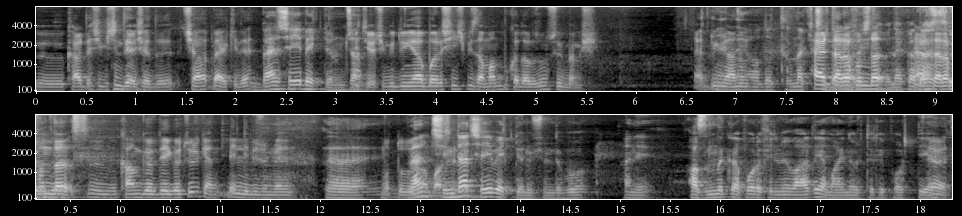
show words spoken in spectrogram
e, kardeşlik içinde yaşadığı çağ belki de ben şeyi bekliyorum can. Bitiyor. Çünkü dünya barışı hiçbir zaman bu kadar uzun sürmemiş. Yani dünyanın yani o da tırnak her tarafında ne kadar her tarafında sürdü. kan gövdeyi götürürken belli bir zümrenin ee, mutluluğundan Ben Çin'den şeyi bekliyorum şimdi bu hani azınlık raporu filmi vardı ya Minority Report diye. Evet.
